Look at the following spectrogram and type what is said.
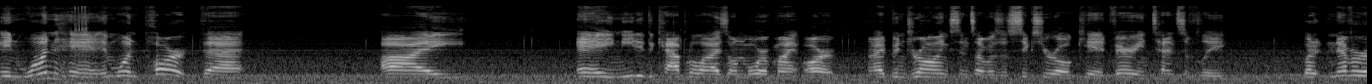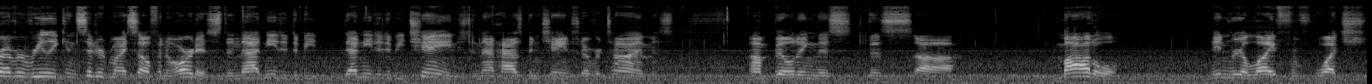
in one hand, in one part, that I a needed to capitalize on more of my art. I'd been drawing since I was a six year old kid very intensively, but never ever really considered myself an artist, and that needed to be that needed to be changed, and that has been changed over time. As I'm building this this uh, model in real life of what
